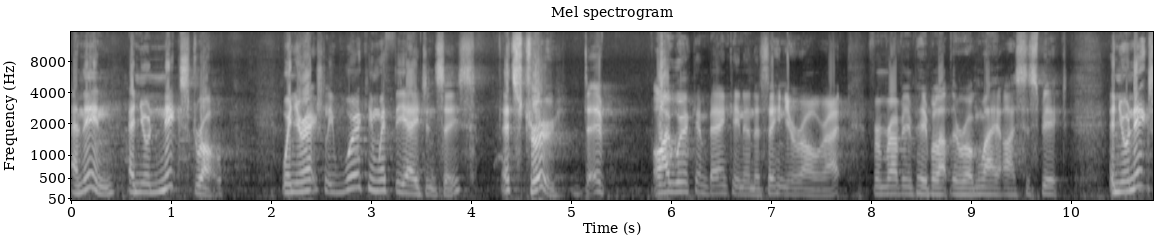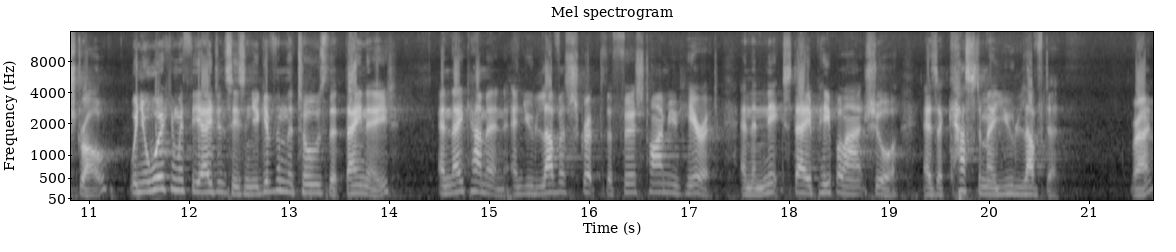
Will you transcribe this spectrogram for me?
And then, in your next role, when you're actually working with the agencies, it's true. I work in banking in a senior role, right? From rubbing people up the wrong way, I suspect. In your next role, when you're working with the agencies and you give them the tools that they need, and they come in and you love a script the first time you hear it, and the next day people aren't sure, as a customer, you loved it. right?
